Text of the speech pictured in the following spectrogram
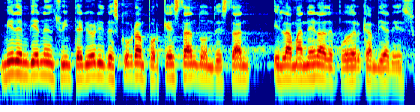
Miren bien en su interior y descubran por qué están donde están y la manera de poder cambiar eso.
